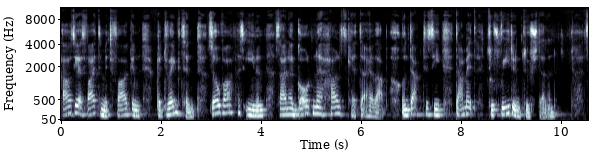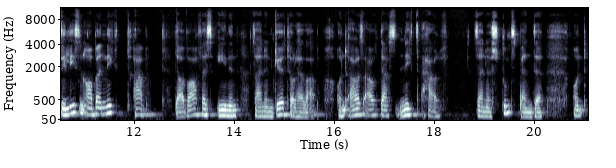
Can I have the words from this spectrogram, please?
Als sie es weiter mit Fragen bedrängten, so warf es ihnen seine goldene Halskette herab und dachte sie damit zufriedenzustellen. Sie ließen aber nicht ab, da warf es ihnen seinen Gürtel herab, und als auch das nichts half, seine Stumpfbänder und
